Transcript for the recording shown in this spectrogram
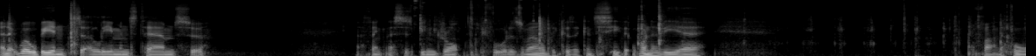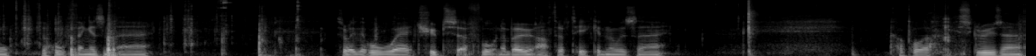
And it will be in sort of layman's terms so I think this has been dropped before as well because I can see that one of the uh, in fact the whole the whole thing isn't uh, sorry the whole uh, tube's sort of floating about after I've taken those uh, couple of screws out.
